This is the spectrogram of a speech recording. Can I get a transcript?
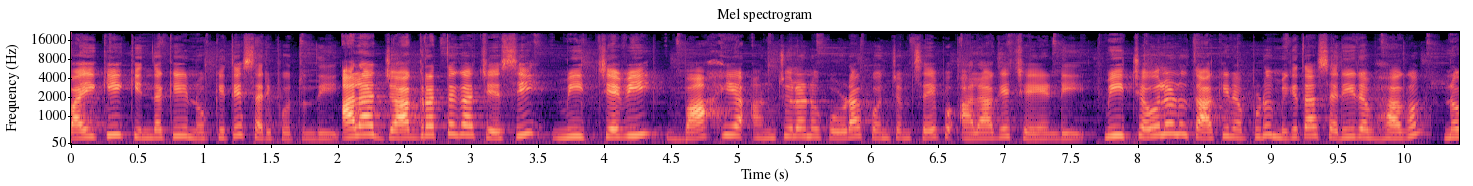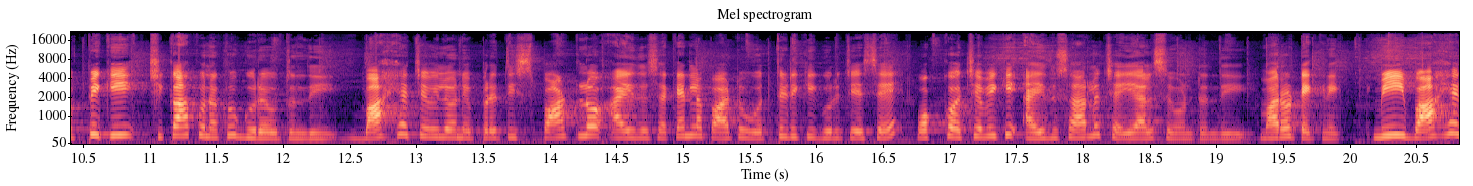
పైకి కిందకి నొక్కితే సరిపోతుంది. అలా జాగ్రత్తగా చేసి మీ చెవి బాహ్య అంచులను కూడా కొంచెం సేపు అలాగే చేయండి. మీ చెవులను తాకినప్పుడు మిగతా శరీర భాగం నొప్పికి చికాకునకు గురవుతుంది. బాహ్య చెవిలోని ప్రతి స్పాట్లో ఐదు సెకండ్ల పాటు ఒత్తిడికి గురి చేసే ఒక్కో చెవికి ఐదు సార్లు చేయాల్సి ఉంటుంది. మరో టెక్నిక్. మీ బాహ్య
